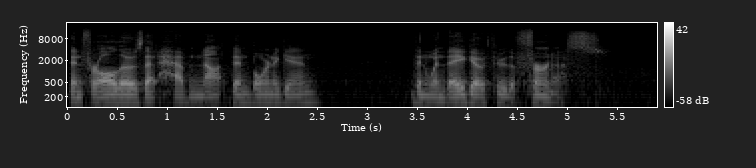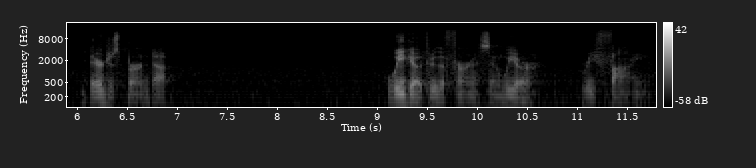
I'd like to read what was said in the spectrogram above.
then for all those that have not been born again, then when they go through the furnace, they're just burned up. We go through the furnace and we are refined.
